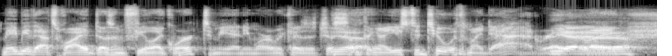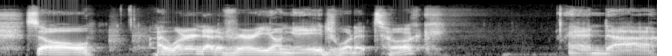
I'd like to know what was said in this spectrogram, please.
maybe that's why it doesn't feel like work to me anymore because it's just Yeah. something I used to do with my dad right Yeah, like yeah. so I learned at a very young age what it took and uh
